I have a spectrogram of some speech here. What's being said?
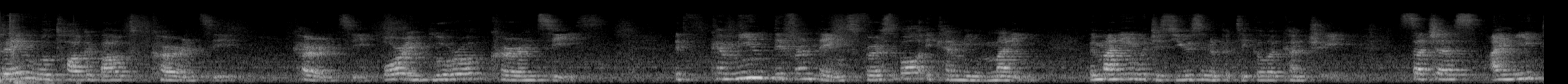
people talk about currency, currency, or in plural, currencies. It can mean different things. First of all, it can mean money, the money which is used in a particular country. Such as, I need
